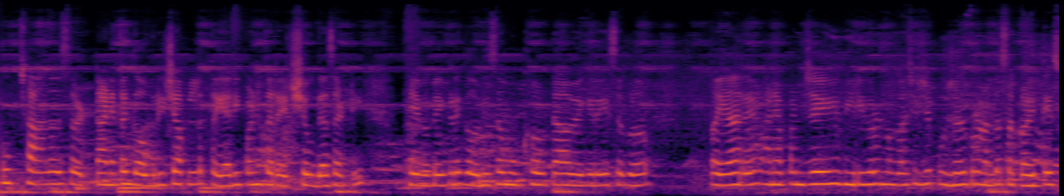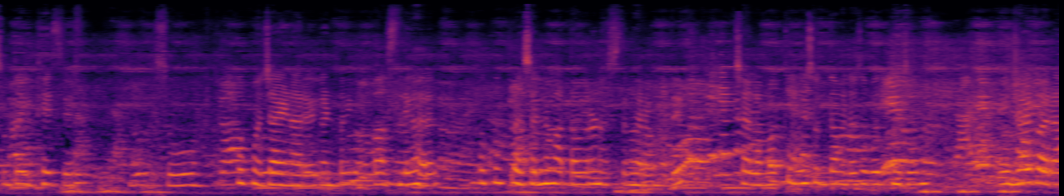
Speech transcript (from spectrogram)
खूप छान असं वाटतं. आणि आता गौरीची आपल्याला तयारी पण करायची उद्यासाठी. हे बघा इकडे गौरीचा मुखवटा वगैरे सगळं तयार आहे. आणि आपण जे विहिरीवर मगाशी जे पूजा करून आणलं सकाळी ते सुद्धा इथेच आहे. सो खूप मजा येणार आहे. गणपती बाप्पा असले घरात. मग खूप प्रसन्न वातावरण असतं घरामध्ये. चला मग तुम्ही सुद्धा माझ्यासोबत भजन एन्जॉय करा.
